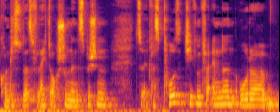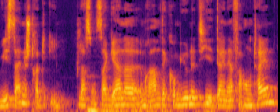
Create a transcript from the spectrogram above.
Konntest du das vielleicht auch schon inzwischen zu etwas Positivem verändern oder wie ist deine Strategie? Lass uns da gerne im Rahmen der Community deine Erfahrungen teilen,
